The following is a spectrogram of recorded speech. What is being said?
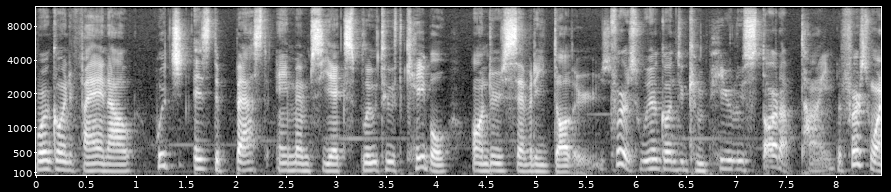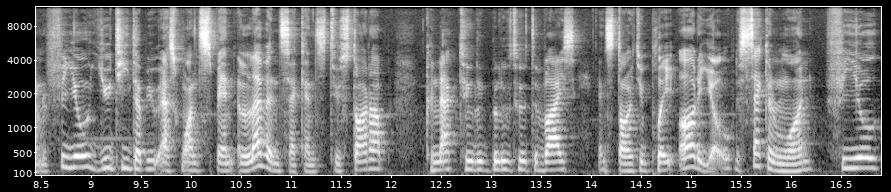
we're going to find out which is the best MMCX Bluetooth cable under $70. First, we are going to compare the startup time. The first one, FiiO UTWS1 spent 11 seconds to start up, connect to the Bluetooth device, and start to play audio. The second one, FiiO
